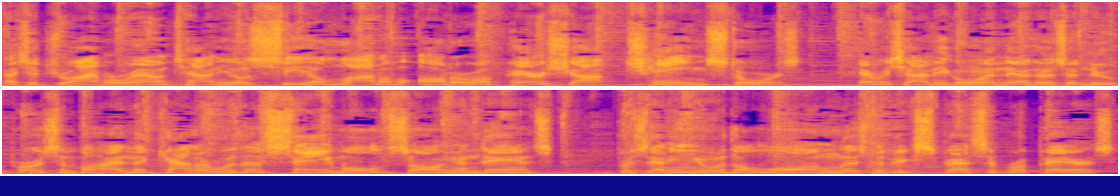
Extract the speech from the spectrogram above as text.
As you drive around town, you'll see a lot of auto repair shop chain stores. Every time you go in there, there's a new person behind the counter with the same old song and dance, presenting you with a long list of expensive repairs.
